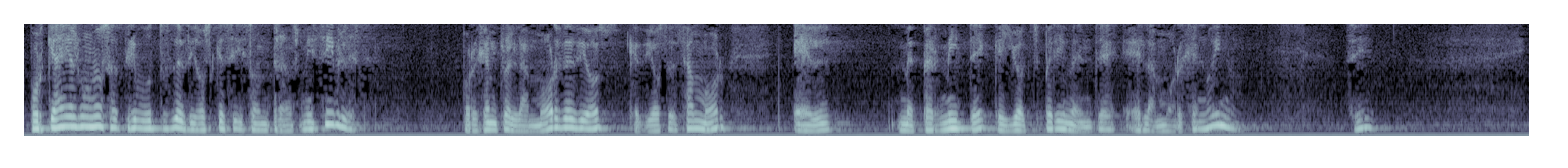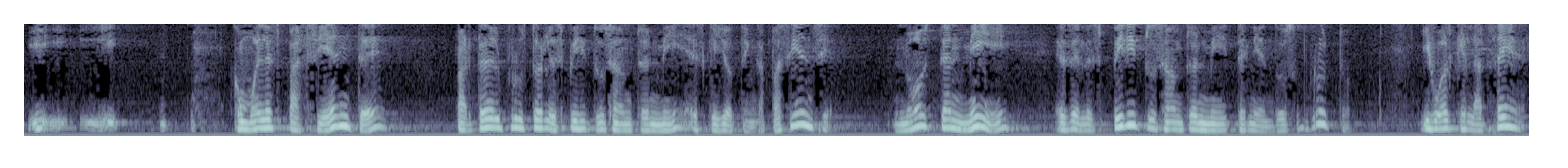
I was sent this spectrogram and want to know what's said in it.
porque hay algunos atributos de Dios que sí son transmisibles. Por ejemplo, el amor de Dios, que Dios es amor, Él me permite que yo experimente el amor genuino. ¿Sí? Y, y como Él es paciente, parte del fruto del Espíritu Santo en mí es que yo tenga paciencia no está en mí, es el Espíritu Santo en mí teniendo su fruto. Igual que la fe,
